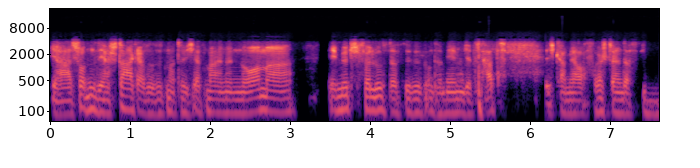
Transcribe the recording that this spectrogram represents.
Ja, schon sehr stark. Also es ist natürlich erstmal ein enormer Imageverlust, das dieses Unternehmen jetzt hat. Ich kann mir auch vorstellen, dass die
